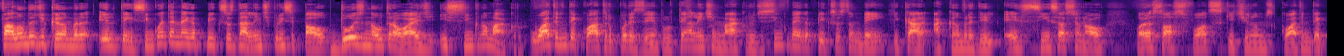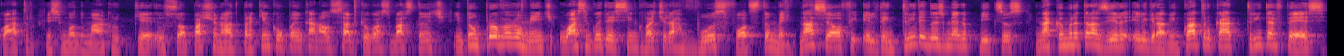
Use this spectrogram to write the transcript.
Falando de câmera, ele tem 50 megapixels na lente principal, 12 na ultra-wide e 5 na macro. O A34, por exemplo, tem a lente macro de 5 megapixels também e cara, a câmera dele é sensacional Olha só as fotos que tiramos com a 34 nesse modo macro, que eu sou apaixonado. Para quem acompanha o canal sabe que eu gosto bastante. Então provavelmente o A55 vai tirar boas fotos também. Na selfie ele tem 32 megapixels e na câmera traseira ele grava em 4K 30 fps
